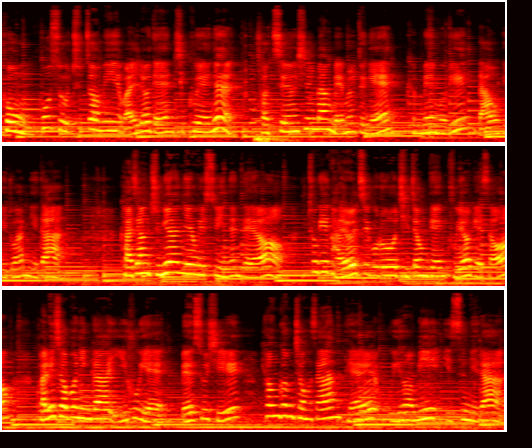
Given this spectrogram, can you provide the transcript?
동, 호수 추점이 완료된 직후에는 저층 실망 매물 등의 급매물이 나오기도 합니다. 가장 중요한 내용일 수 있는데요. 초기 가열지구로 지정된 구역에서 관리 처분 인가 이후에 매수 시 현금 청산될 위험이 있습니다.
